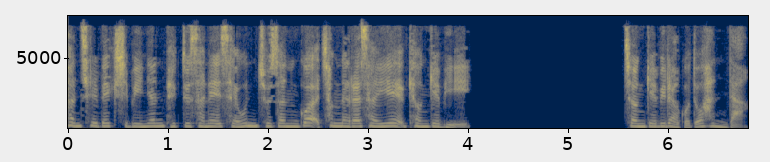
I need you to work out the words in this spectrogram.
1712년 백두산에 세운 조선과 청나라 사이의 경계비. 정계비라고도 한다.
